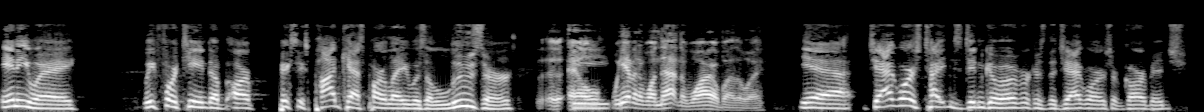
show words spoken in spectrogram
anyway, week 14 of our pick six podcast parlay was a loser. Uh, L. the- We haven't won that in a while, by the way. Yeah. Jaguars Titans didn't go over because the Jaguars are garbage.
